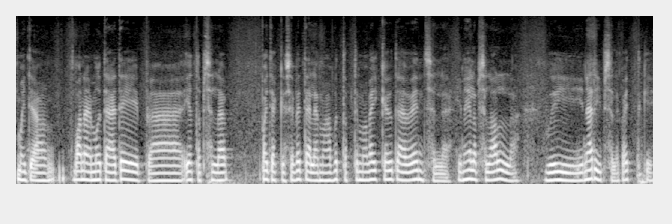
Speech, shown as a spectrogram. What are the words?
ma ei tea, vanem õde teeb, jätab selle padjakese vedelema, võtab tema väike õde või vend selle ja neelab selle alla või närib selle katki.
